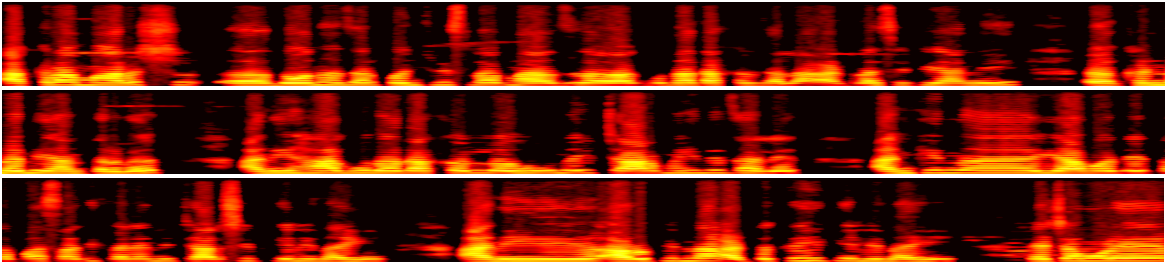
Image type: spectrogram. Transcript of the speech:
अकरा मार्च दोन हजार पंचवीस ला माझा गुन्हा दाखल झाला अट्रॉसिटी आणि खंडणी अंतर्गत. आणि हा गुन्हा दाखल होऊनही चार महिने झालेत. आणखीन यामध्ये तपास अधिकाऱ्यांनी चार्जशीट केली नाही आणि आरोपींना अटकही केली नाही. त्याच्यामुळे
